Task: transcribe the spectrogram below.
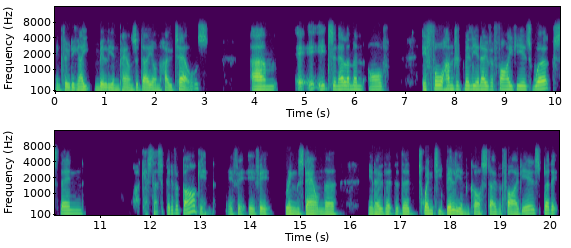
including 8 million pounds a day on hotels. Um, i i- it's an element of if 400 million over five years works, then I guess that's a bit of a bargain. If it if it brings down the you know the the, the 20 billion cost over five years, but it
